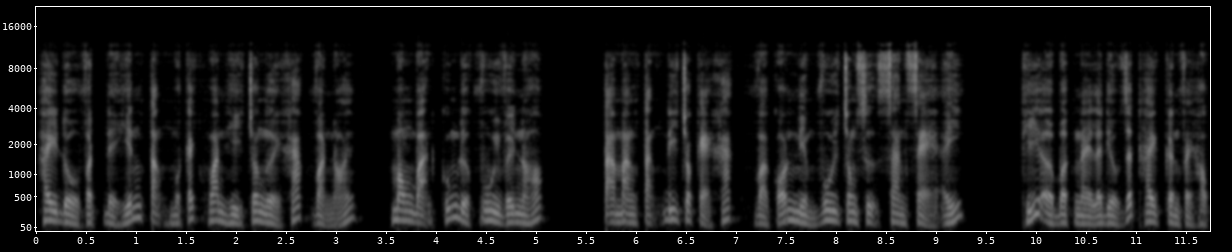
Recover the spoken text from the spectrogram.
hay đồ vật để hiến tặng một cách hoan hỉ cho người khác và nói, mong bạn cũng được vui với nó. Ta mang tặng đi cho kẻ khác và có niềm vui trong sự san sẻ ấy. Thí ở bậc này là điều rất hay cần phải học.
